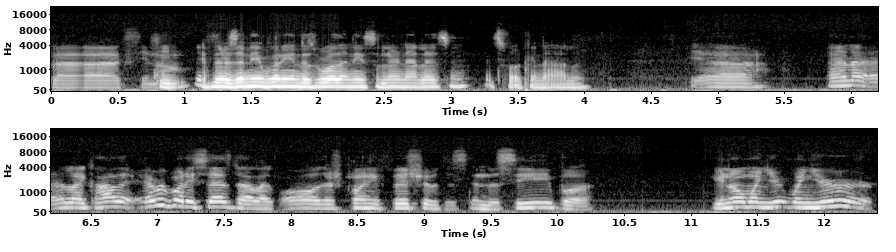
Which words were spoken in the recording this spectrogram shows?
Facts, you He- if there's anybody in this world that needs to learn that lesson, it's fucking Alan. Yeah. And, uh, and like how they, everybody says that like oh there's plenty of fish in the sea but you know when you're when you're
